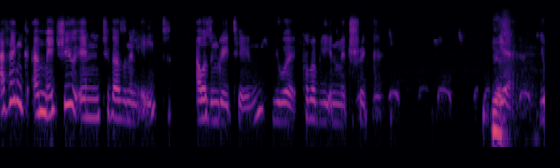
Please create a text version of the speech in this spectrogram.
I think I met you in 2008. I was in grade 10. You were probably in matric. yes. Yeah, you,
